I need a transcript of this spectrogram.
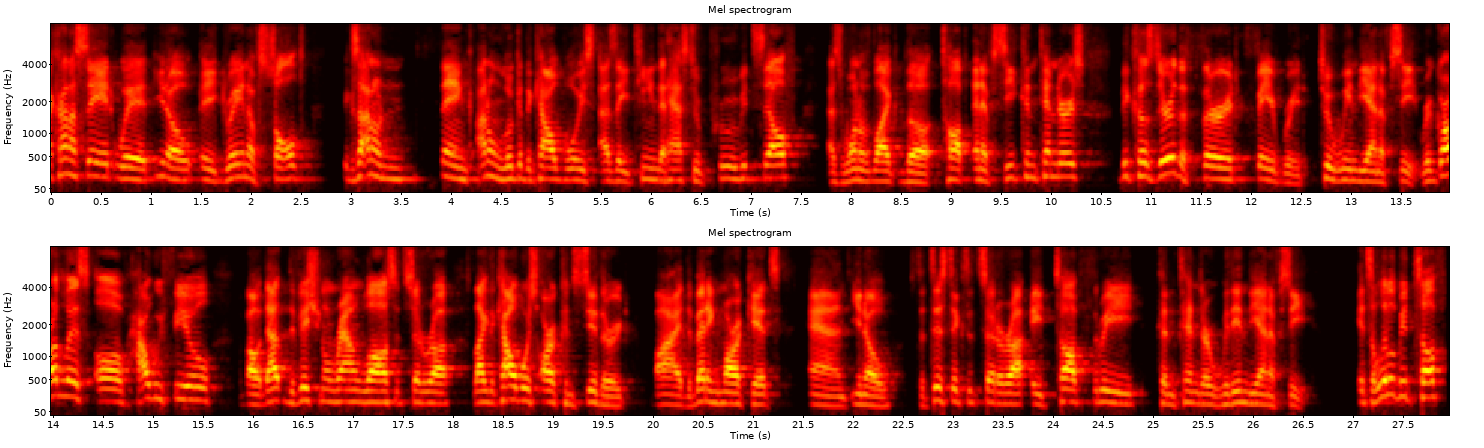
I kind of say it with, you know, a grain of salt because I don't think, I don't look at the Cowboys as a team that has to prove itself as one of like the top NFC contenders because they're the third favorite to win the NFC. Regardless of how we feel about that divisional round loss, etc., like the Cowboys are considered by the betting markets and, you know, statistics, etc., a top 3 contender within the NFC. It's a little bit tough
